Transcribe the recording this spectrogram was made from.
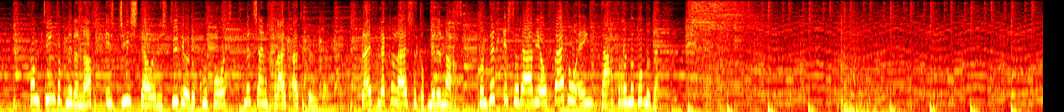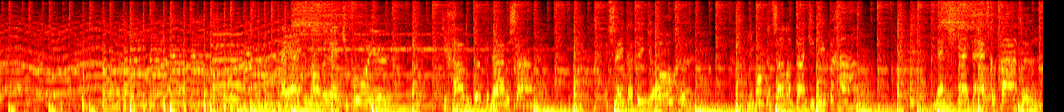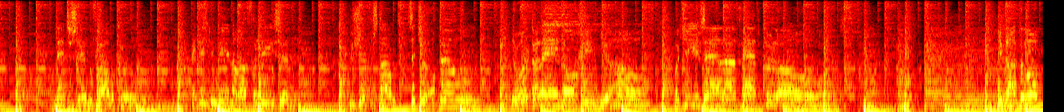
Van 10 tot middernacht is G-Style in de studio De Koepoort met zijn geluid uit de bunker. Blijf lekker luisteren tot middernacht, want dit is de Radio 501 Daverende Donderdag. Hij rijdt een ander eindje voor je. Je gaat op de pedalen staan. Het zweet uit in je ogen. Je moet een tandje dieper gaan. Mensen spijten ijskoud water. Mensen schreeuwen vrouwenkul. Het is nu weer of verliezen. Dus je verstand zet je op nul. Je hoort alleen nog in je hoofd wat je jezelf hebt beloofd. Je gaat erop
